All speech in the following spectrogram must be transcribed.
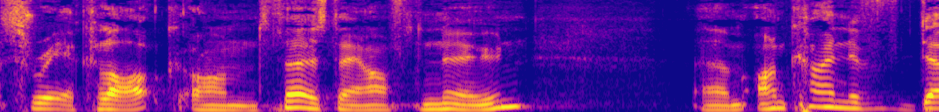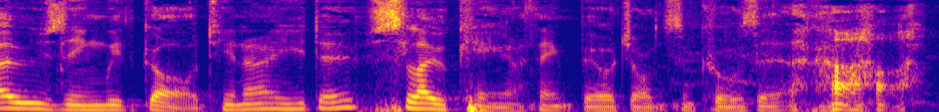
three o'clock on Thursday afternoon, um, I'm kind of dozing with God, you know, you do? Sloking, I think Bill Johnson calls it.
